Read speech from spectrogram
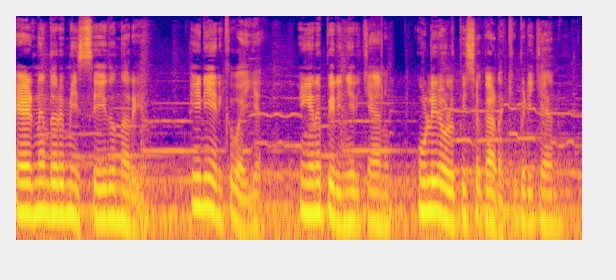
ഏട്ടൻ എന്തൊരു മിസ് ചെയ്തെന്നറിയാം? ഇനി എനിക്ക് വയ്യ. ഇങ്ങനെ പിരിഞ്ഞിരിക്കാനും ഉള്ളിൽ ഒളിപ്പിച്ചൊക്കെ അടക്കി പിടിക്കാനും.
